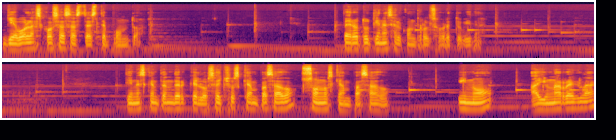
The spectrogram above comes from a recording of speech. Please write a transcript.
llevó las cosas hasta este punto. Pero tú tienes el control sobre tu vida. Tienes que entender que los hechos que han pasado son los que han pasado. Y no hay una regla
